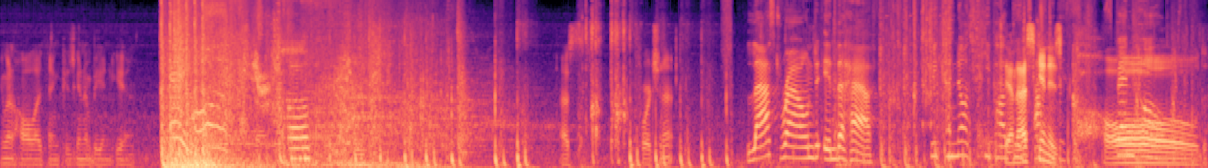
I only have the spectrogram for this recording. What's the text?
You went haul, I think, is gonna be in. Yeah. Oh, That's fortunate. Last round in the half. We cannot keep our Damn, that skin is this. cold.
